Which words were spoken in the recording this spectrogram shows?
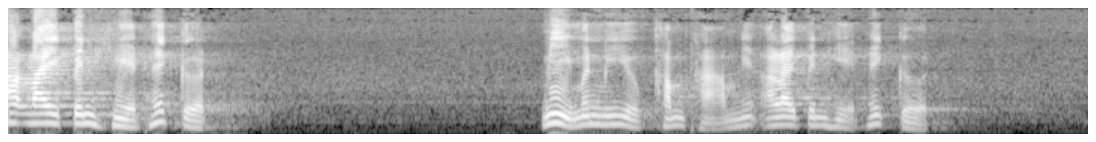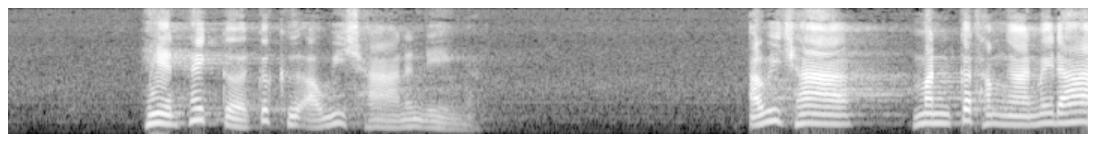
อะไรเป็นเหตุให้เกิด นี่มันมีอยู่คำถามนี้อะไรเป็นเหตุให้เกิด เหตุให้เกิดก็คืออวิชานั่นเอง อวิชามันก็ทำงานไม่ได้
